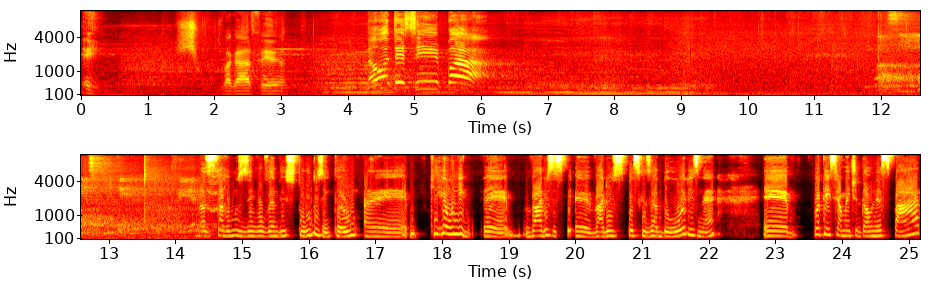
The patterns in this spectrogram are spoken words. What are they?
Ei, devagar, Fê. Não antecipa! Nós estávamos desenvolvendo estudos, então, é, que reúne é, vários, é, vários pesquisadores, né, é, potencialmente da Unespar,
